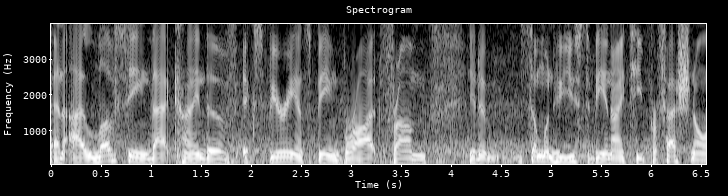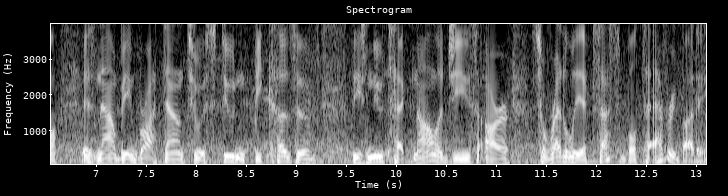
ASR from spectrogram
And I love seeing that kind of experience being brought from you know, someone who used to be an IT professional is now being brought down to a student because of these new technologies are so readily accessible to everybody.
